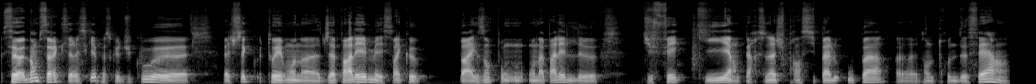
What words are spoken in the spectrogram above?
C'est, non, c'est vrai que c'est risqué parce que du coup, euh, bah, je sais que toi et moi on en a déjà parlé, mais c'est vrai que par exemple, on, on a parlé de, du fait qu'il y ait un personnage principal ou pas euh, dans le trône de fer.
